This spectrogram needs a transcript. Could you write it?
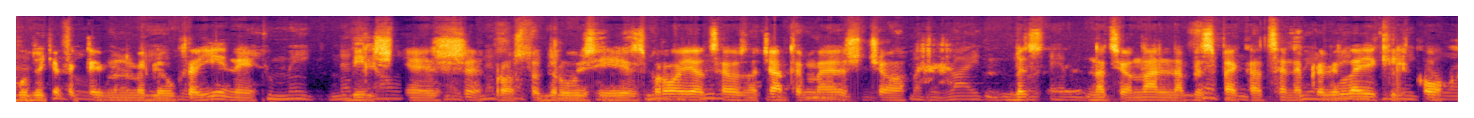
будуть ефективними для України, більш ніж просто друзі. Зброя це означатиме, що без національна безпека це не привілей кількох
